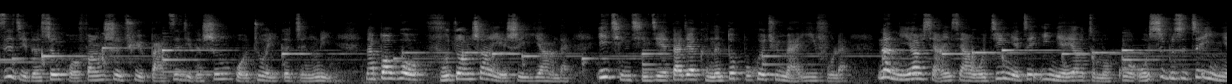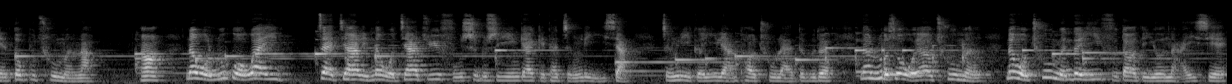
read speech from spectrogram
自己的生活方式去把自己的生活做一个整理。那包括服装上也是一样的。疫情期间，大家可能都不会去买衣服了。那你要想一想，我今年这一年要怎么过？我是不是这一年都不出门了？啊，那我如果万一在家里，那我家居服是不是应该给它整理一下，整理个一两套出来，对不对？那如果说我要出门，那我出门的衣服到底有哪一些？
